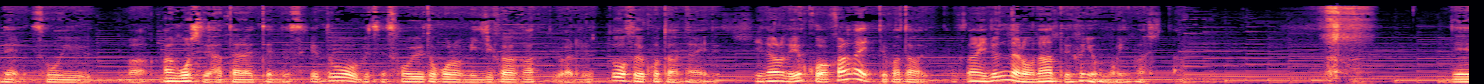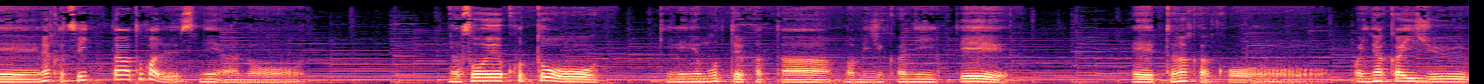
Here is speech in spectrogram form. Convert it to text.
ね、そういう、まあ、看護師で働いてるんですけど、別にそういうところ身近かって言われると、そういうことはないですし、なのでよくわからないっていう方がたくさんいるんだろうなというふうに思いました。で、なんかツイッターとかでですね、あの、そういうことを疑念に思ってる方、まあ、身近にいて、えっ、ー、と、なんかこう、田舎移住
